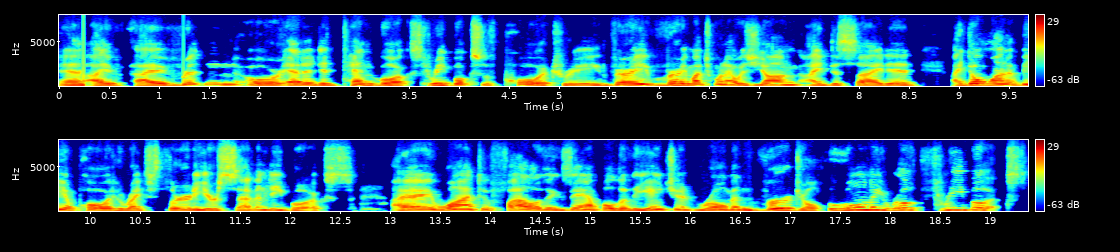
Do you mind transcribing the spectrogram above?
And I've I've written or edited 10 books, three books of poetry. Very, very much when I was young, I decided I don't want to be a poet who writes 30 or 70 books. I want to follow the example of the ancient Roman Virgil, who only wrote three books.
